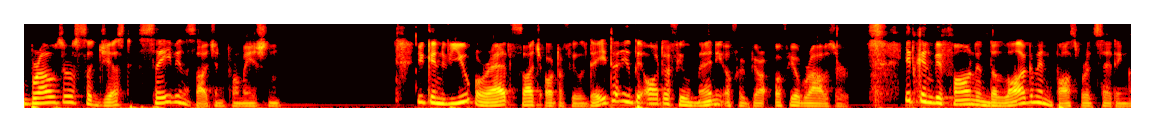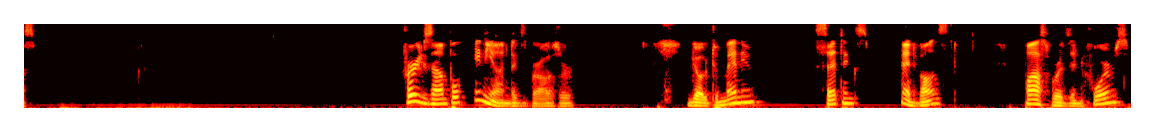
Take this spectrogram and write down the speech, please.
browsers suggest saving such information. You can view or add such autofill data in the autofill menu of your, of your browser. It can be found in the login and password settings. For example, in Yandex browser. Go to Menu, Settings, Advanced, Passwords and Forms,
